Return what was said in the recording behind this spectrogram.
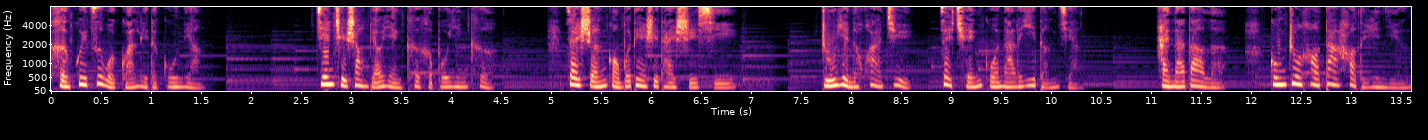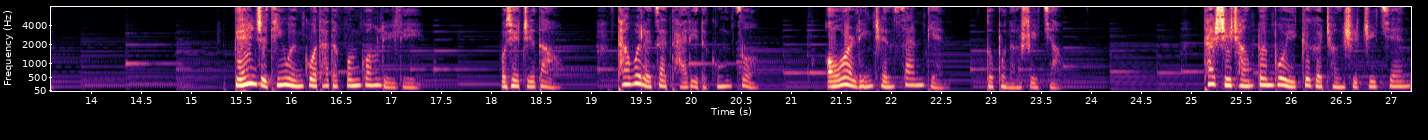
很会自我管理的姑娘。坚持上表演课和播音课，在省广播电视台实习，主演的话剧在全国拿了一等奖，还拿到了公众号大号的运营。别人只听闻过他的风光履历。我却知道，他为了在台里的工作，偶尔凌晨三点都不能睡觉。他时常奔波于各个城市之间，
